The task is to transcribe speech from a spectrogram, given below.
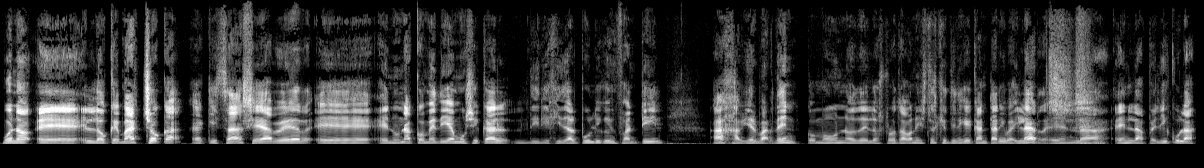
Bueno, eh, lo que más choca eh, quizás sea ver eh, en una comedia musical dirigida al público infantil a Javier Bardem como uno de los protagonistas que tiene que cantar y bailar en la, en la película.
